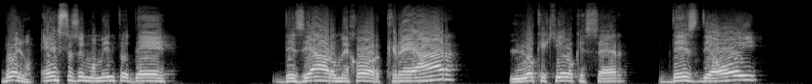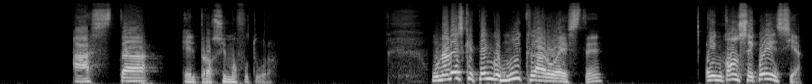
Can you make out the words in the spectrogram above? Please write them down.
Bueno, este es el momento de desear o mejor crear lo que quiero que ser desde hoy hasta el próximo futuro. Una vez que tengo muy claro este, en consecuencia,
